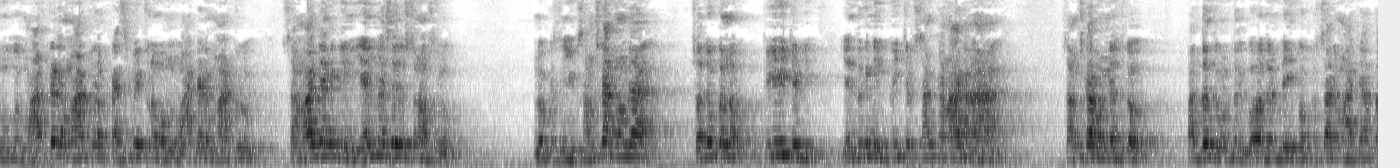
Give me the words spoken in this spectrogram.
నువ్వు మాట్లాడే మాటలు ప్రెస్ మీట్లో నువ్వు మాట్లాడే మాటలు సమాజానికి ఏం మెసేజ్ ఇస్తున్నావు అసలు నువ్వు? నీకు సంస్కారం ఉందా? చదువుకున్నావు పీహెచ్డి ఎందుకు నీ పీహెచ్డి సంఖ్య నాగనా సంస్కారం నేర్చుకో. పద్ధతి ఉంటుంది గోదండి ఇంకొకసారి మా చేత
